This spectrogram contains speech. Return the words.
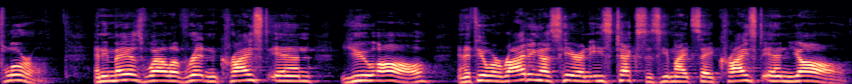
plural. And he may as well have written Christ in you all. And if he were writing us here in East Texas, he might say Christ in y'all.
